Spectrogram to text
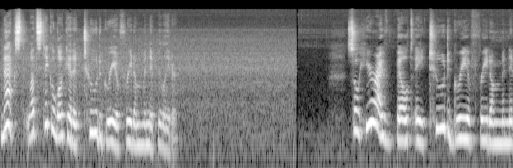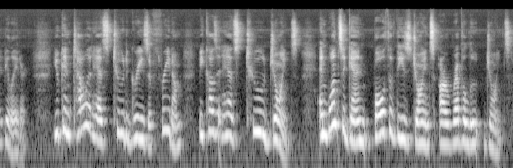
Next, let's take a look at a two degree of freedom manipulator. So here I've built a two degree of freedom manipulator. You can tell it has two degrees of freedom because it has two joints. And once again, both of these joints are revolute joints.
